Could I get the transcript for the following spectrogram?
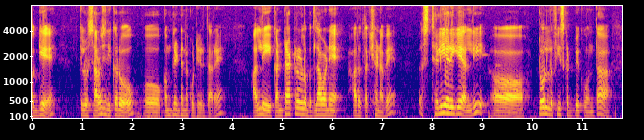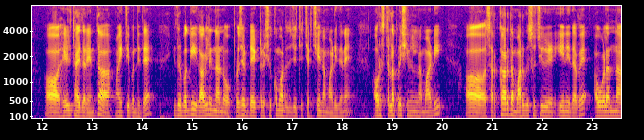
ಬಗ್ಗೆ ಕೆಲವರು ಸಾರ್ವಜನಿಕರು ಕಂಪ್ಲೇಂಟನ್ನು ಕೊಟ್ಟಿರ್ತಾರೆ. ಅಲ್ಲಿ ಕಾಂಟ್ರಾಕ್ಟರ್ಗಳ ಬದಲಾವಣೆ ಆದ ತಕ್ಷಣವೇ ಸ್ಥಳೀಯರಿಗೆ ಅಲ್ಲಿ ಟೋಲ್ ಫೀಸ್ ಕಟ್ಟಬೇಕು ಅಂತ ಹೇಳ್ತಾ ಇದ್ದಾರೆ ಅಂತ ಮಾಹಿತಿ ಬಂದಿದೆ. ಇದರ ಬಗ್ಗೆ ಈಗಾಗಲೇ ನಾನು ಪ್ರಾಜೆಕ್ಟ್ ಡೈರೆಕ್ಟರ್ ಶಿವಕುಮಾರ್ ಜೊತೆ ಚರ್ಚೆಯನ್ನು ಮಾಡಿದ್ದೇನೆ. ಅವರ ಸ್ಥಳ ಪರಿಶೀಲನೆ ಮಾಡಿ ಸರ್ಕಾರದ ಮಾರ್ಗಸೂಚಿ ಏನಿದ್ದಾವೆ ಅವುಗಳನ್ನು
